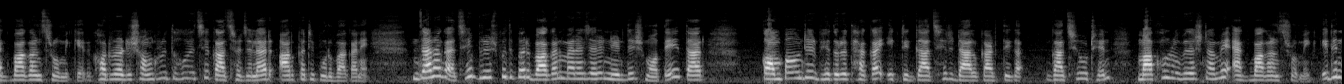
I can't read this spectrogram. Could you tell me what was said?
এক বাগান শ্রমিকের। ঘটনাটি সংঘটিত হয়েছে কাছাড় জেলার আরকাটিপুর বাগানে। জানা গেছে, বৃহস্পতিবার বাগান ম্যানেজারের নির্দেশ মতে তার কম্পাউন্ডের ভেতরে থাকা একটি গাছের ডাল কাটতে গাছে ওঠেন মাখন রবিদাস নামে এক বাগান শ্রমিক। এদিন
